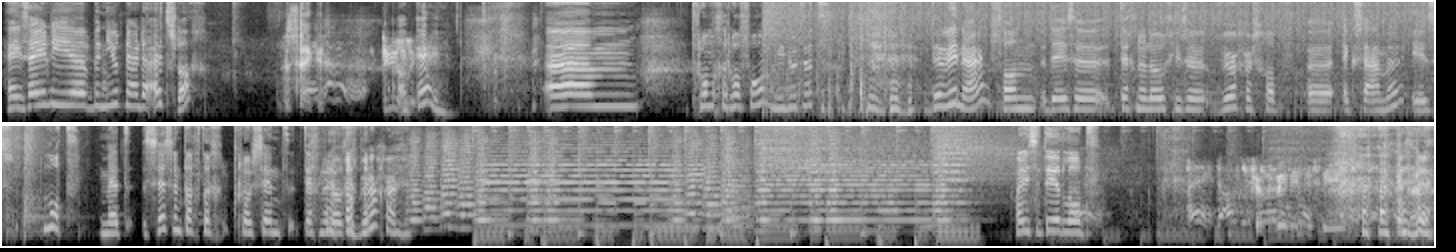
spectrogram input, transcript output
Hey, zijn jullie eh, benieuwd naar de uitslag? Zeker. Oké. Ehm, tromgeroffel, wie doet het? De winnaar van deze technologische burgerschap-examen is Lot. Met 86% technologisch burger. Gefeliciteerd, Lot. Gefeliciteerd.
